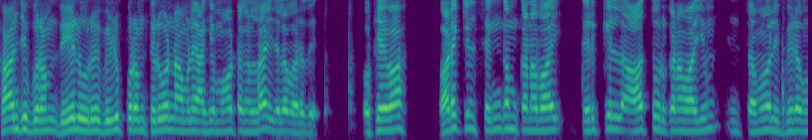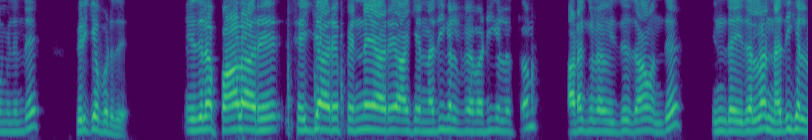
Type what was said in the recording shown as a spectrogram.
காஞ்சிபுரம் வேலூர் விழுப்புரம் திருவண்ணாமலை ஆகிய மாவட்டங்கள்லாம் இதில் வருது. ஓகேவா வடக்கில் செங்கம் கணவாய் தெற்கில் ஆத்தூர் கணவாயும் இந்த சமவெளி பீடபூமியிலிருந்து பிரிக்கப்படுது. இதில் பாலாறு செய்யாறு பெண்ணையாறு ஆகிய நதிகள் வடிகளுக்கும் அடங்குற இதுதான் வந்து இந்த இதெல்லாம் நதிகள்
